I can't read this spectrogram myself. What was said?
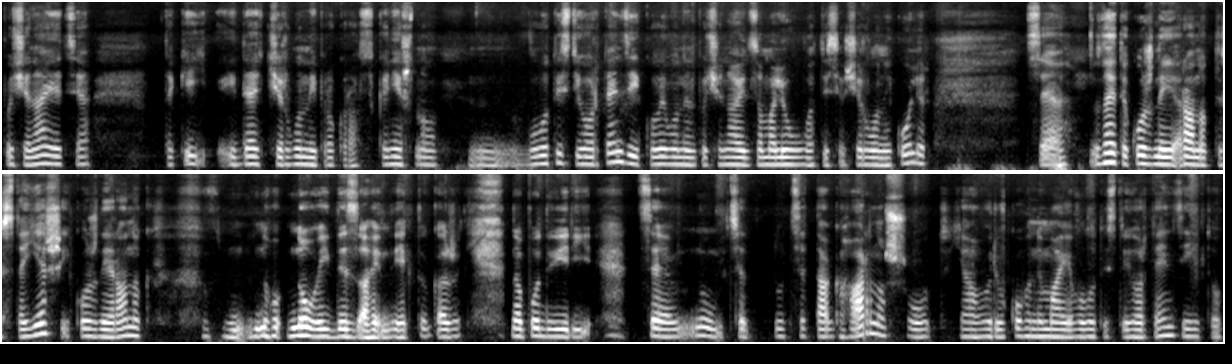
починається такий іде червоний прокрас. Звісно, волотисті гортензії, коли вони починають замальовуватися в червоний колір, це, знаєте, кожний ранок ти встаєш і кожний ранок но- новий дизайн, як то кажуть, на подвір'ї. Це, ну, це, ну, це так гарно, що от я говорю, в кого немає волотистої гортензії, то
